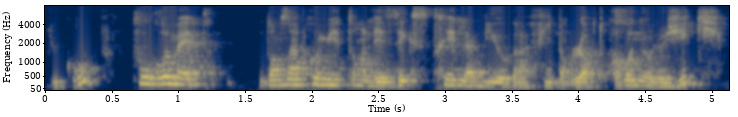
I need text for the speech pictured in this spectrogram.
du groupe pour remettre dans un premier temps les extraits de la biographie dans l'ordre chronologique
